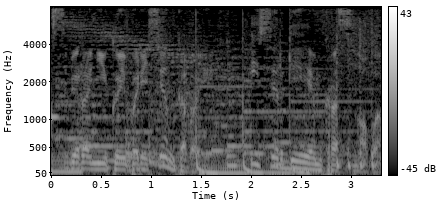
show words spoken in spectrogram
с Вероникой Борисенковой и Сергеем Красновым.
